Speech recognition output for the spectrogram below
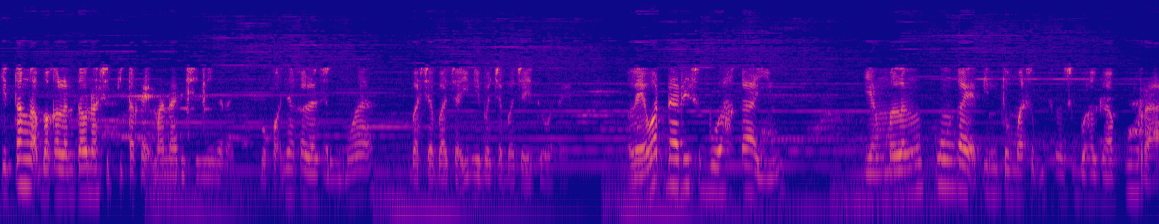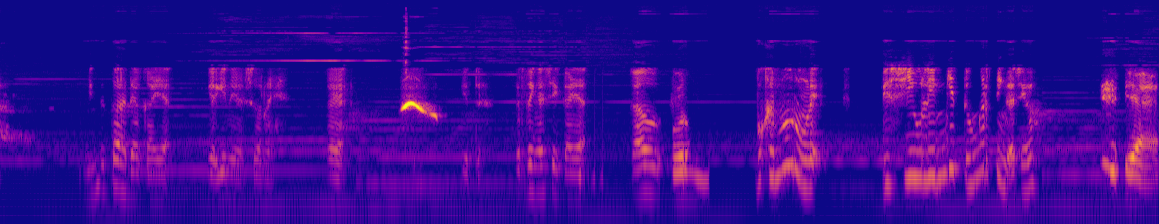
kita nggak bakalan tahu nasib kita kayak mana di sini katanya pokoknya kalian semua baca-baca ini baca-baca itu katanya lewat dari sebuah kayu yang melengkung kayak pintu masuk ke sebuah gapura itu tuh ada kayak kayak gini ya suaranya. Kayak gitu. Ngerti gak sih? Kayak kau Burung. bukan burung le disiulin gitu. Ngerti nggak sih lo? Iya.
